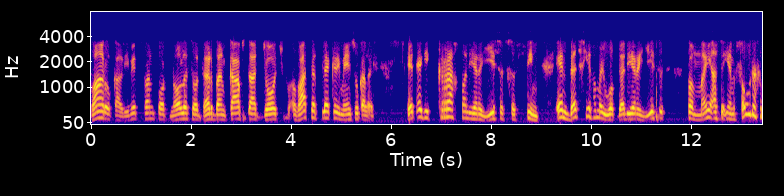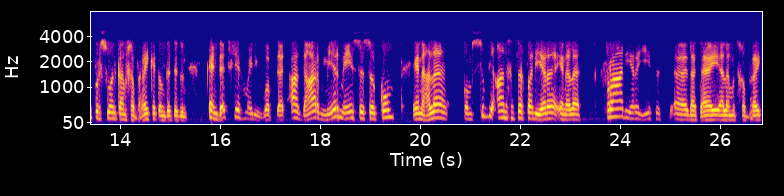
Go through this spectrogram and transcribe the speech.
waar ook al, jy weet van Port Nolloth tot Durban, Kaapstad, George, watter plekke die mense ook al is, het ek die krag van die Here Jesus gesien en dit gee vir my hoop dat die Here Jesus vir my as 'n eenvoudige persoon kan gebruik het om dit te doen. En dit gee vir my die hoop dat as daar meer mense sou kom en hulle kom soek die aangesig van die Here en hulle vra die Here Jesus uh, dat hy hulle moet gebruik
